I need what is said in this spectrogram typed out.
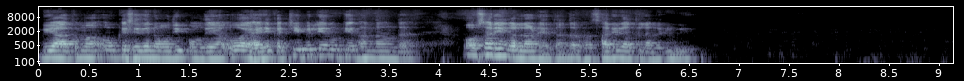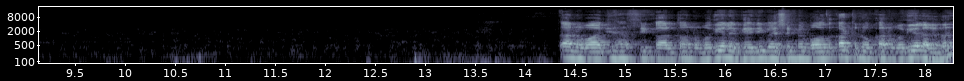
ਵੀ ਆਤਮਾ ਉਹ ਕਿਸੇ ਦੇ ਨਾਂ ਦੀ ਪਾਉਂਦੇ ਆ, ਉਹ ਇਹੋ ਜਿਹੇ ਕੱਚੀ ਪੀਲੀਆਂ ਰੋਟੀਆਂ ਖਾਂਦਾ ਹੁੰਦਾ। ਬਹੁਤ ਸਾਰੀਆਂ ਗੱਲਾਂ ਨੇ ਤਾਂ ਦਾ, ਸਾਰੀ ਰਾਤ ਲੰਘ ਜੂਗੀ। ਧੰਨਵਾਦ ਜੀ ਸਤਿ ਸ੍ਰੀ ਅਕਾਲ। ਤੁਹਾਨੂੰ ਵਧੀਆ ਲੱਗਿਆ ਜੀ। ਵੈਸੇ ਮੈਂ ਬਹੁਤ ਘੱਟ ਲੋਕਾਂ ਨੂੰ ਵਧੀਆ ਲੱਗਦਾ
